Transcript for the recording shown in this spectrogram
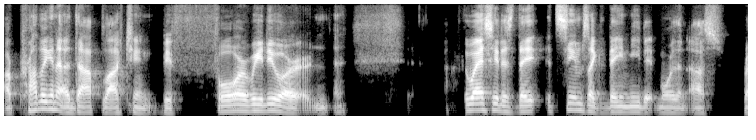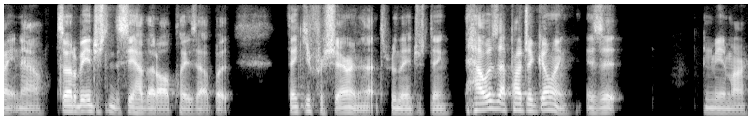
are probably going to adopt blockchain before we do, or the way I see it is they, it seems like they need it more than us right now. So it'll be interesting to see how that all plays out. But thank you for sharing that. It's really interesting. How is that project going? Is it in Myanmar?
